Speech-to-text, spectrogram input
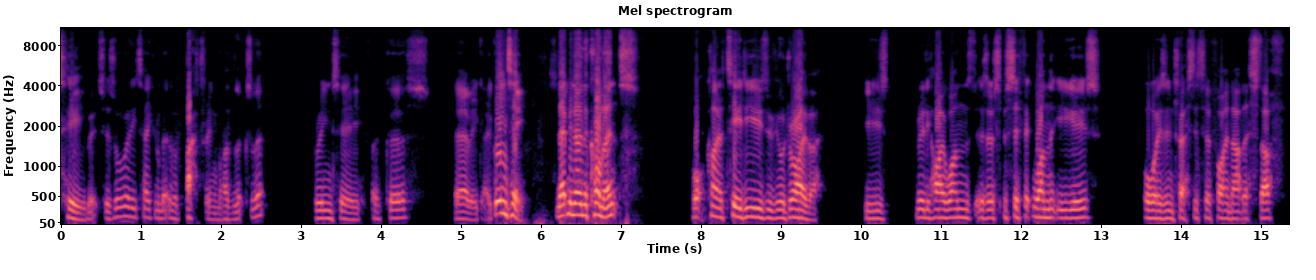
tee, which has already taken a bit of a battering by the looks of it. Green tee, focus. There we go. Green tee. Let me know in the comments what kind of tee do you use with your driver. You use really high ones? Is there a specific one that you use? Always interested to find out this stuff.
